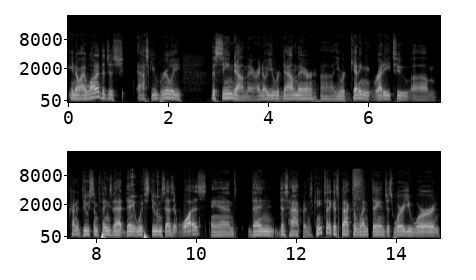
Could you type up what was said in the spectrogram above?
you know, I wanted to just ask you really the scene down there. I know you were down there. Uh, you were getting ready to um, kind of do some things that day with students as it was, and then this happens. Can you take us back to Wednesday and just where you were and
